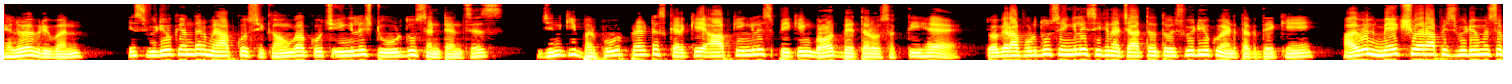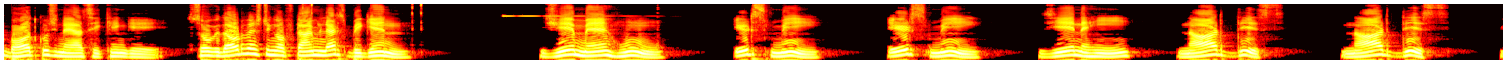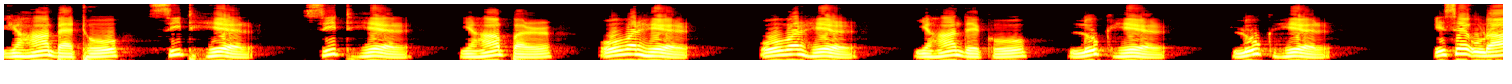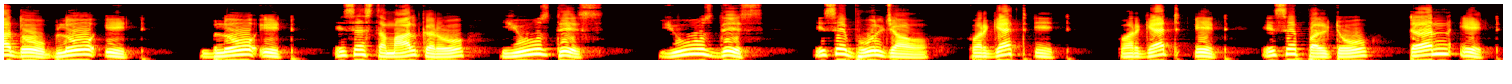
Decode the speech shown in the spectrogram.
Hello everyone इस video के अंदर मैं आपको सिखाऊँगा कुछ इंग्लिश टू उर्दू सेंटेंसेस जिनकी भरपूर प्रैक्टिस करके आपकी इंग्लिश स्पीकिंग बहुत बेहतर हो सकती है। तो अगर आप उर्दू से इंग्लिश सीखना चाहते हो तो इस वीडियो को एंड तक देखें। आई विल मेक श्योर आप इस वीडियो में से बहुत कुछ नया सीखेंगे। So without wasting of time let's begin ये मैं हूँ। इट्स मी इट्स मी ये नहीं. नॉट दिस नॉट दिस यहाँ बैठो सीट हेयर सीट हेयर यहाँ पर ओवर हेयर ओवर हेयर यहाँ देखो लुक हेयर लुक हेयर इसे उड़ा दो ब्लो इट ब्लो इट इसे इस्तेमाल करो यूज़ दिस यूज़ दिस इसे भूल जाओ फॉरगेट इट फॉरगेट इट इसे पलटो टर्न इट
